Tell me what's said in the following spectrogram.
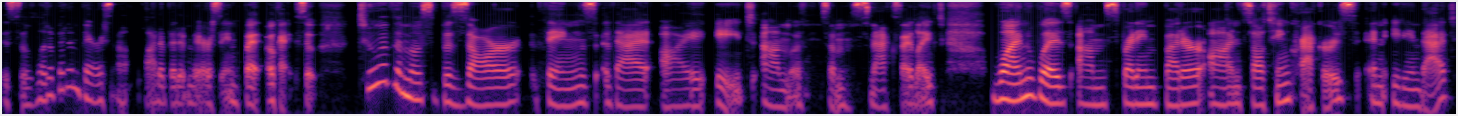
it's a little bit embarrassing, a lot of bit embarrassing, but okay. So two of the most bizarre things that I ate, um, some snacks I liked. One was um, spreading butter on saltine crackers and eating that.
